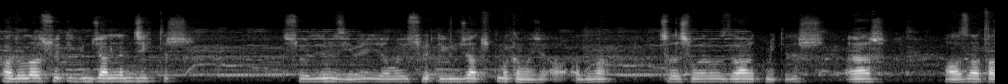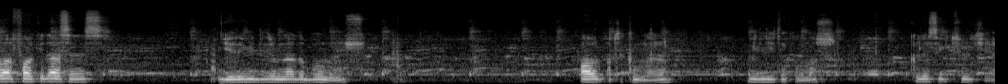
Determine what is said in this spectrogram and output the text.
Kadrolar sürekli güncellenecektir. Söylediğimiz gibi yamayı sürekli güncel tutmak amacı adına çalışmalarımız devam etmektedir. Eğer bazı hatalar fark ederseniz geri bildirimlerde bulununuz. Avrupa takımları, milli takımlar, klasik Türkiye,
